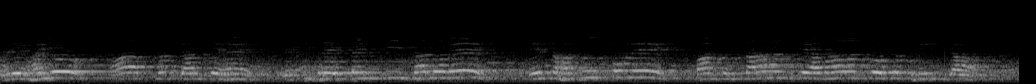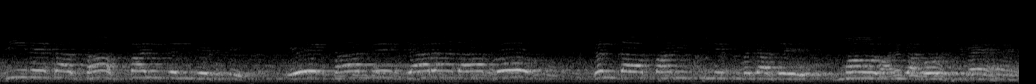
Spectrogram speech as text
میرے بھائیوں آپ سب جانتے ہیں کہ پچھلے پینتیس سالوں میں ان حکومتوں نے پاکستان کے عوام کو کچھ نہیں دیا پینے کا صاف پانی کے نہیں دے سکے۔ ایک سال میں گیارہ پانی پینے کی وجہ سے موت کی آگوش میں گئے ہیں۔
